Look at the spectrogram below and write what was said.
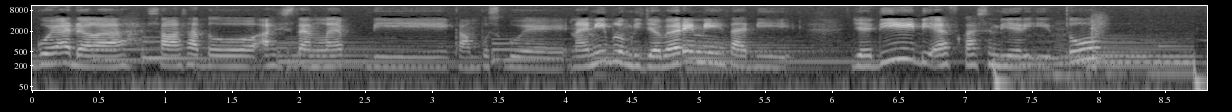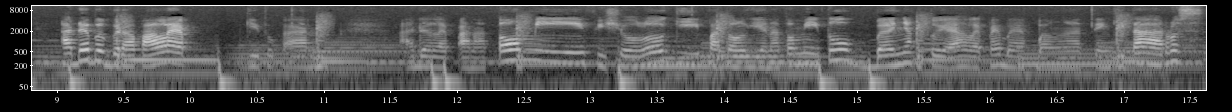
gue adalah salah satu asisten lab di kampus gue nah ini belum dijabarin nih tadi jadi di FK sendiri itu ada beberapa lab gitu kan ada lab anatomi, fisiologi, patologi anatomi itu banyak tuh ya labnya banyak banget yang kita harus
